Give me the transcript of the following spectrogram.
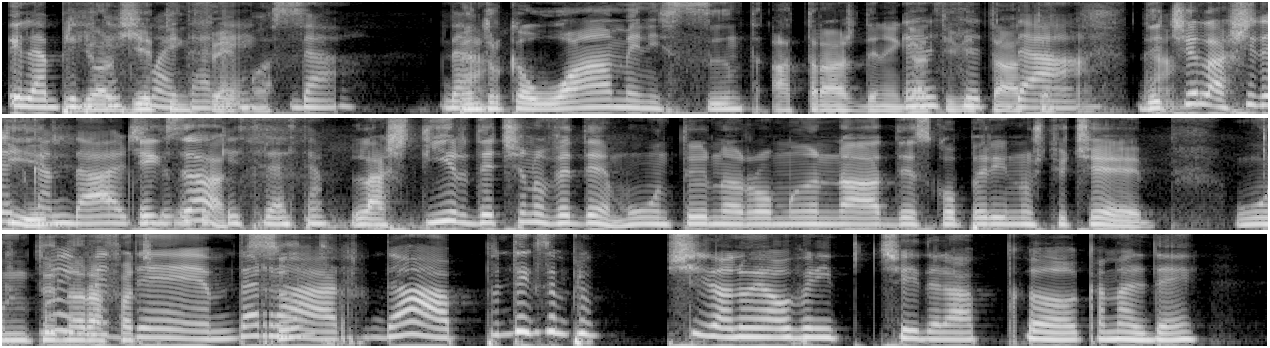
îl amplifică You're și mai getting tare. famous. Da. Da. pentru că oamenii sunt atrași de negativitate. Da, de da. ce la și știri? de scandal și de exact. toate chestiile astea. La știri, de ce nu vedem? Un tânăr român a descoperit nu știu ce, un tânăr a Mai face... vedem, dar Sunt? rar. Da, de exemplu, și la noi au venit cei de la uh, Canal D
